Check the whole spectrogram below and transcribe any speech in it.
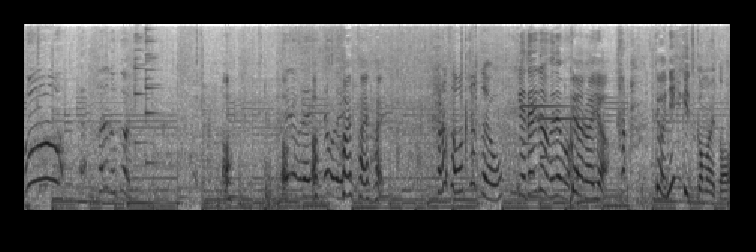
おお腹どこある？あ大丈夫大丈あ夫でも大丈はいはいはい。夫腹触っちゃったよ。いや大丈夫でも手洗いや。てか2匹捕まえた？うん。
